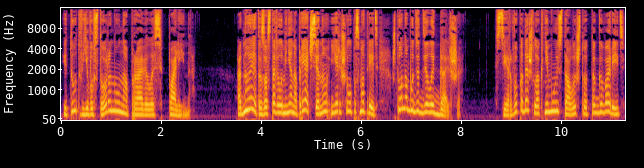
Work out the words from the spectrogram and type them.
и тут в его сторону направилась Полина. Одно это заставило меня напрячься, но я решила посмотреть, что она будет делать дальше. Стерва подошла к нему и стала что-то говорить.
